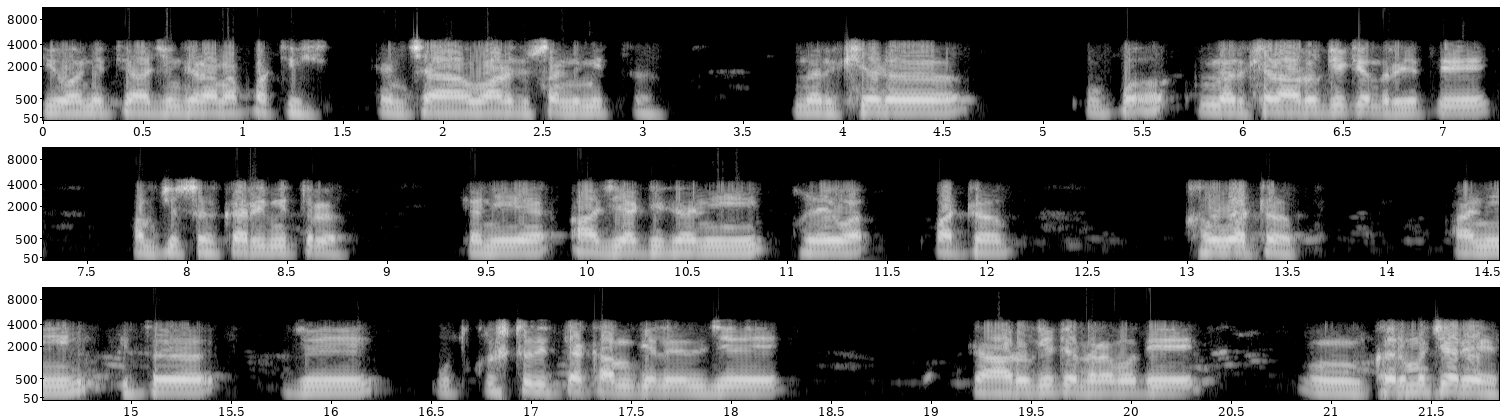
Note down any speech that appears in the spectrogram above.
युवा नेते अजिंक्य राणा पाटील यांच्या वाढदिवसानिमित्त नरखेड उप नरखेड आरोग्य केंद्र येथे आमचे सहकारी मित्र यांनी आज या ठिकाणी फळे वा वाटप खाऊ वाटप आणि इथं जे उत्कृष्टरित्या काम केलेले जे त्या आरोग्य केंद्रामध्ये कर्मचारी आहेत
